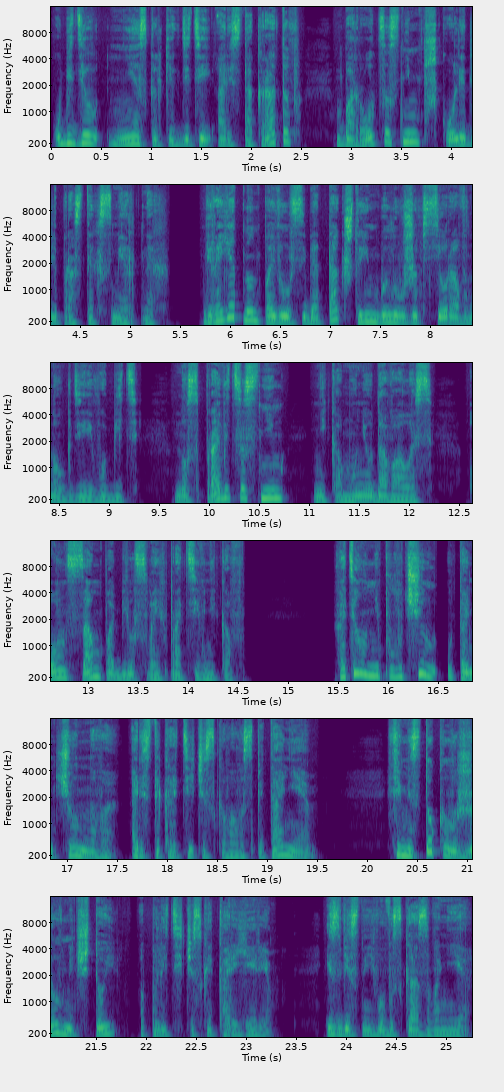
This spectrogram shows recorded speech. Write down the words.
убедил нескольких детей-аристократов бороться с ним в школе для простых смертных. Вероятно, он повел себя так, что им было уже все равно, где его бить. Но справиться с ним никому не удавалось. Он сам побил своих противников. Хотя он не получил утонченного аристократического воспитания, Фемистокл жил мечтой о политической карьере. Известно его высказывание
